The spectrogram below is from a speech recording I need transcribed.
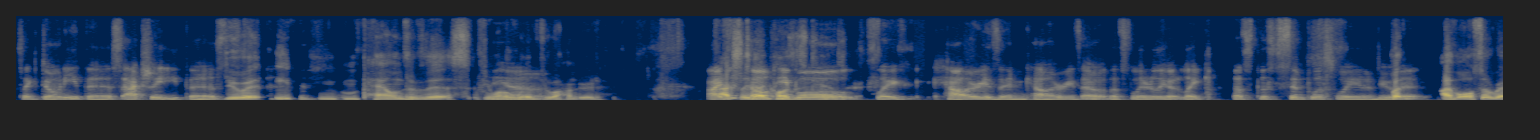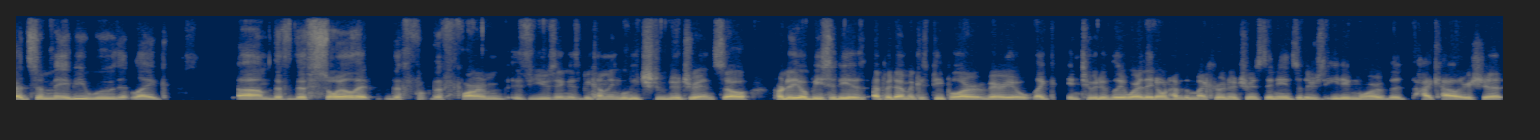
It's like don't eat this actually eat this Do it. Eat pounds of this if you want to live to a hundred. i just actually, that tell people cancer. like calories in calories out that's literally like that's the simplest way to do But- it I've also read some maybe woo that like um, the the soil that the the farm is using is becoming leached of nutrients. So part of the obesity is epidemic is people are very like intuitively aware they don't have the micronutrients they need, so they're just eating more of the high calorie shit,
